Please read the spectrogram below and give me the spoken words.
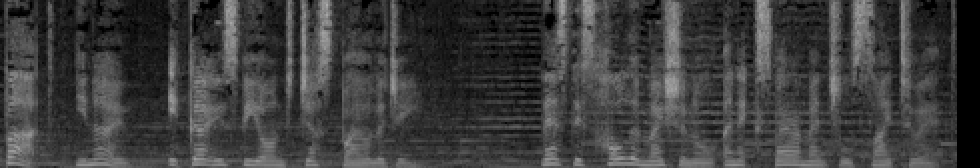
But, you know, it goes beyond just biology. There's this whole emotional and experimental side to it.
